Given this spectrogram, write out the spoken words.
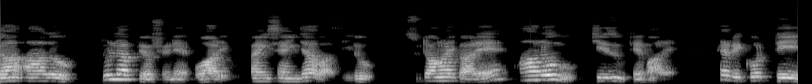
သားအားလုံးလွတ်လပ်ပျော်ရွှင်တဲ့ဘဝတွေကိုပိုင်ဆိုင်ကြပါစေလို့ဆုတောင်းလိုက်ပါတယ်အားလုံးကိုကျေးဇူးတင်ပါတယ် Have a good day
